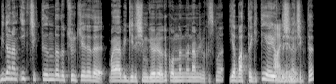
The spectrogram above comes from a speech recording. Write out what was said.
bir dönem ilk çıktığında da Türkiye'de de bayağı bir girişim görüyorduk. Onların önemli bir kısmı ya battı gitti ya yurt Aynen dışına öyle. çıktı.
